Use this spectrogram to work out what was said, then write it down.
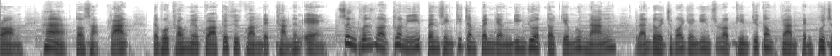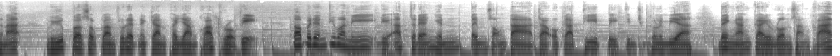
รอง 5 ต่อ 3 ครั้งแต่พวกเขาเหนือกว่าก็คือความเด็ดขาดนั่นเอง ซึ่งคุณสมบัติข้อนี้เป็นสิ่งที่จำเป็นอย่างยิ่งยวดต่อเกมลูกหนัง และโดยเฉพาะอย่างยิ่งสำหรับทีมที่ต้องการเป็นผู้ชนะ หรือประสบความสำเร็จในการพยายามคว้าโทรฟี่ ต่อประเด็นที่ว่านี้ดีอัตแสดงเห็นเต็ม 2 ตาจากโอกาสที่ปีกทีมชาติโคลอมเบีย ได้ง้างไกลรวม 3 ครั้ง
